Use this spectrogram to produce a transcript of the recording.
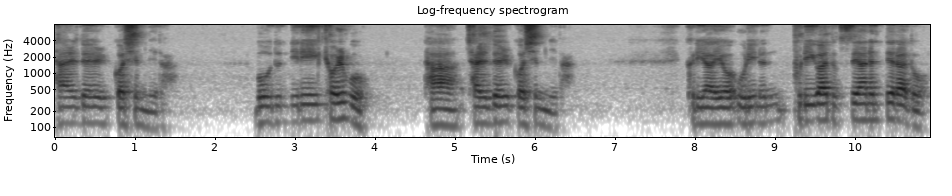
잘 될 것입니다. 모든 일이 결국 다 잘 될 것입니다. 그리하여 우리는 불의가 득세하는 때라도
